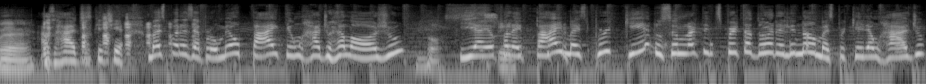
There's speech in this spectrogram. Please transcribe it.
É. as rádios que tinha. Mas, por exemplo, o meu pai tem um rádio relógio. Nossa. E aí eu Sim. falei, pai, mas por que no celular tem despertador? Ele, não, mas porque ele é um rádio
